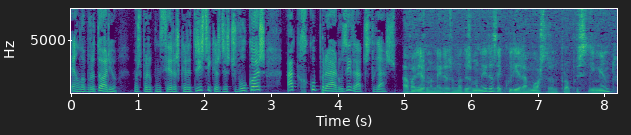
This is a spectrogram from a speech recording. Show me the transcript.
em laboratório. Mas para conhecer as características destes vulcões, há que recuperar os hidratos de gás. Há várias maneiras. Uma das maneiras é colher a amostra do próprio sedimento,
